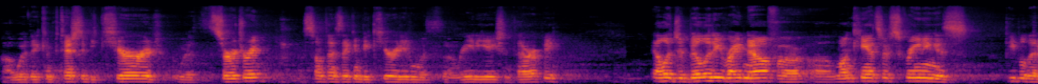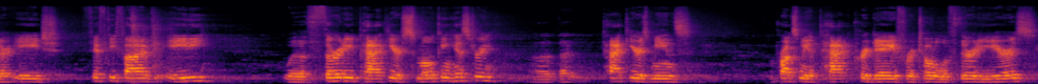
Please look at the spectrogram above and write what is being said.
uh, where they can potentially be cured with surgery. Sometimes they can be cured even with uh, radiation therapy. Eligibility right now for uh, lung cancer screening is people that are age 55 to 80 with a 30 pack year smoking history. Uh, that pack years means approximately a pack per day for a total of 30 years.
